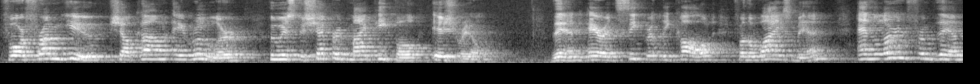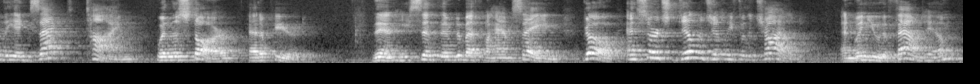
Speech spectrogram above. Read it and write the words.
For from you shall come a ruler who is to shepherd my people Israel. Then Herod secretly called for the wise men and learned from them the exact time when the star had appeared. Then he sent them to Bethlehem, saying, Go and search diligently for the child, and when you have found him,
